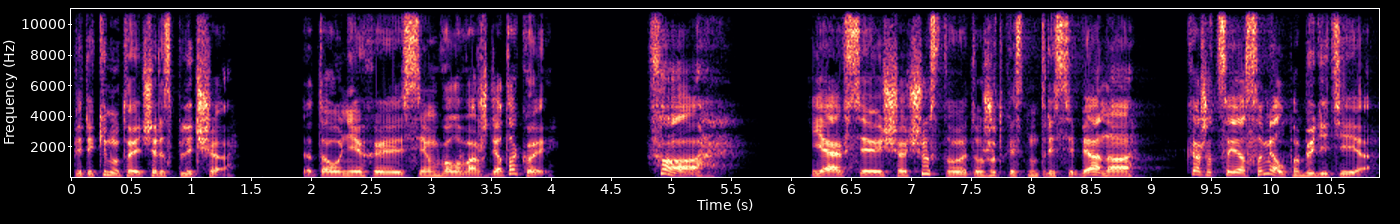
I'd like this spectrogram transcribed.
перекинутая через плечо. Это у них и символ вождя такой? Фу. Я все еще чувствую эту жуткость внутри себя, но... Кажется, я сумел победить ее.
